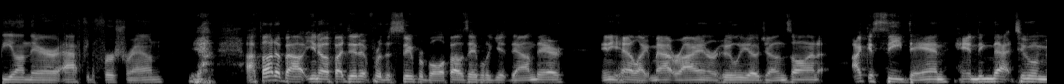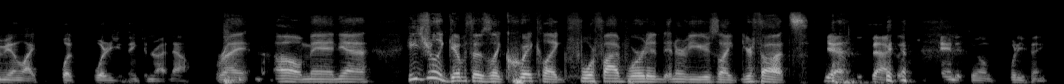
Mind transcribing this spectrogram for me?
be on there after the first round. Yeah, I thought about you know if I did it for the Super Bowl, if I was able to get down there and he had like Matt Ryan or Julio Jones on, I could see Dan handing that to him and being like, "What What are you thinking right now?" Right. oh man, yeah. He's really good with those like quick, like four or five worded interviews. Like your uh, thoughts. Yeah, exactly. Hand it to him. What do you think?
